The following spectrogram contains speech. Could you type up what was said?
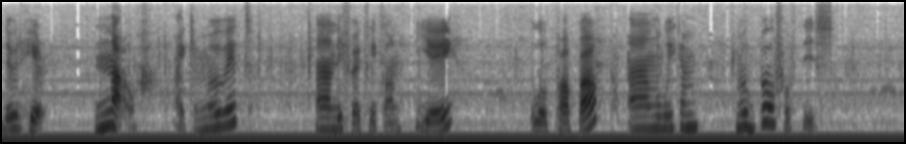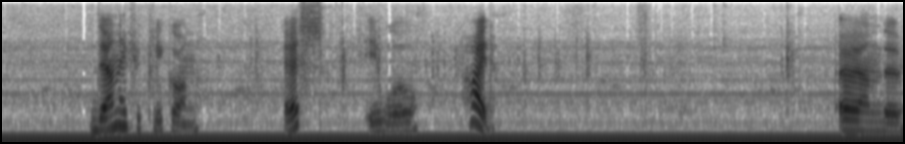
do it here. Now I can move it and if I click on yay it will pop up and we can move both of these then if you click on S it will hide. And uh,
